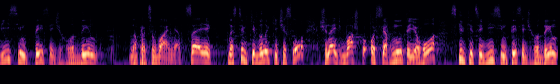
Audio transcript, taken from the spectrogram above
8 тисяч годин напрацювання. Це настільки велике число, що навіть важко осягнути його, скільки це 8 тисяч годин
